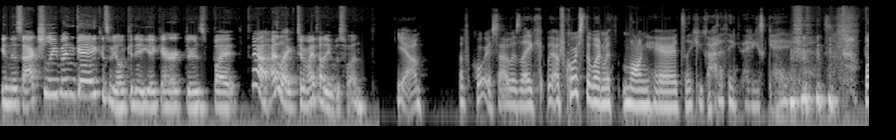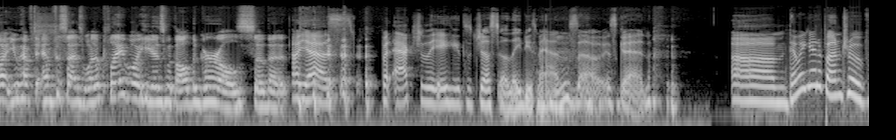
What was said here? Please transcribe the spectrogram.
in this actually been gay because we don't get any gay characters, but yeah, I liked him. I thought he was fun. Yeah. Of course. I was like, of course, the one with long hair. It's like, you got to think that he's gay. but you have to emphasize what a playboy he is with all the girls, so that Oh, yes. but actually, he's just a ladies' man. Mhm. So it's good. Um, then we get a bunch of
